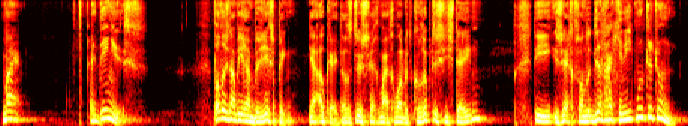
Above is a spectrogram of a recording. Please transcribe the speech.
Maar het ding is, wat is nou weer een berisping? Ja, oké, dat is dus zeg maar gewoon het corrupte systeem. Die zegt van, dit had je niet moeten doen.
